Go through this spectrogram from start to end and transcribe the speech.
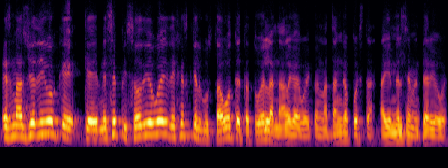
Es más, yo digo que, que en ese episodio, güey, dejes que el Gustavo te tatúe la nalga, güey, con la tanga puesta, ahí en el cementerio, güey.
